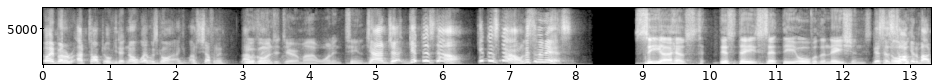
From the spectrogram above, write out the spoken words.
Go ahead, brother. I talked over you. That no, what was going? I- I'm shuffling. a lot We're going things. to Jeremiah 1 and 10. John, get this down. Get this down. Listen to this. See, I have this day set thee over the nations. This is talking about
